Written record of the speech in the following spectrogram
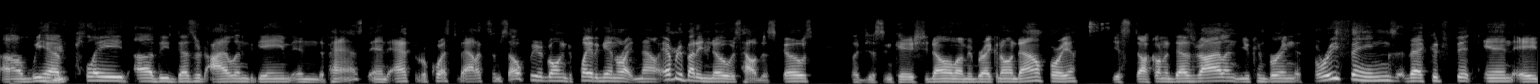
Um, we have played uh, the Desert Island game in the past, and at the request of Alex himself, we are going to play it again right now. Everybody knows how this goes, but just in case you don't, let me break it on down for you. You're stuck on a desert island. You can bring three things that could fit in a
